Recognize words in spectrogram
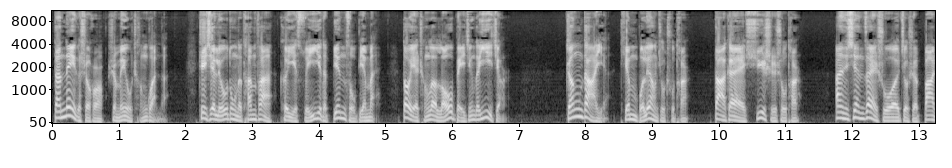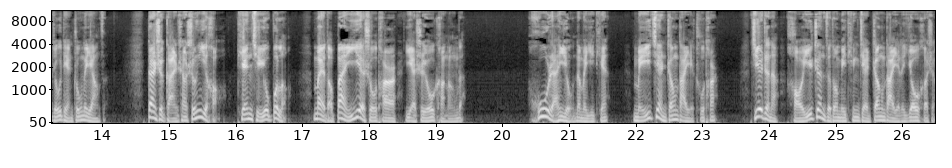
但那个时候是没有城管的，这些流动的摊贩可以随意的边走边卖。倒也成了老北京的一景张大爷天不亮就出摊大概虚时收摊按现在说就是八九点钟的样子。但是赶上生意好，天气又不冷，卖到半夜收摊也是有可能的。忽然有那么一天，没见张大爷出摊接着呢，好一阵子都没听见张大爷的吆喝声，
